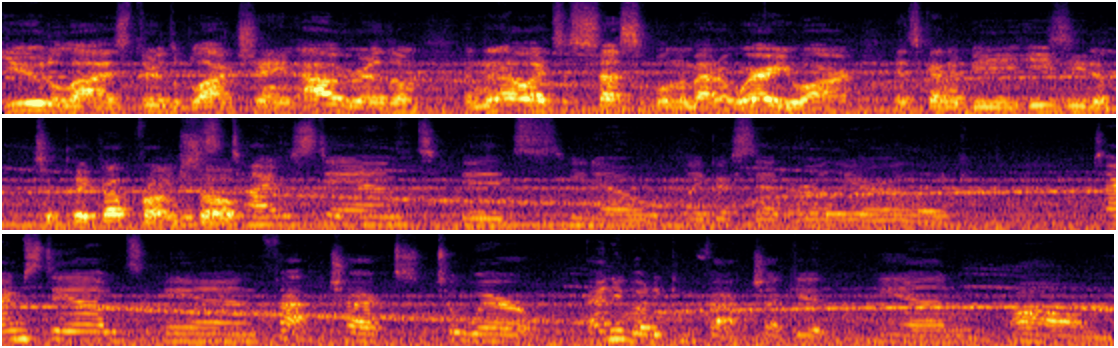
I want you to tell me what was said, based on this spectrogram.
utilized through the blockchain algorithm, and that way it's accessible no matter where you are. It's going to be easy to, to pick up from. It's so time stamped. It's you know, like I said earlier, like time stamped and fact checked to where anybody can fact check it and um,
